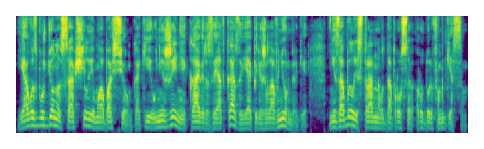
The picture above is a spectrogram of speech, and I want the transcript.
Я возбужденно сообщил ему обо всем, какие унижения, каверзы и отказы я пережила в Нюрнберге, не забыла из странного допроса Рудольфом Гессом.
